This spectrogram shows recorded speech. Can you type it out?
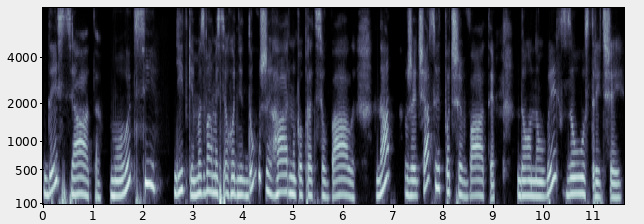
десята. Молодці. Дітки, ми з вами сьогодні дуже гарно попрацювали. Нам вже час відпочивати. До нових зустрічей!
